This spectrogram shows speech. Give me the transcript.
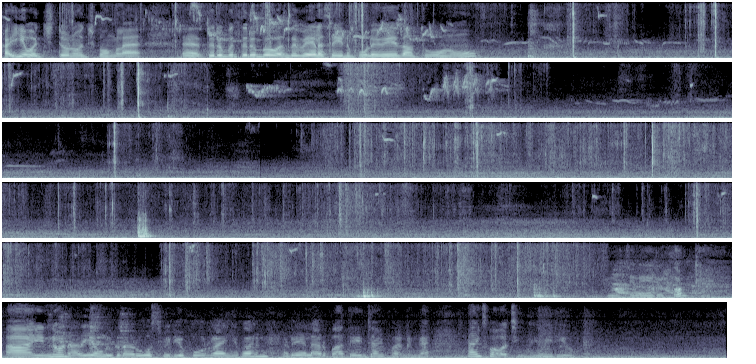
கையை வச்சிட்டோன்னு வச்சுக்கோங்களேன். திரும்ப திரும்ப வந்து வேலை செய்யணும் போலவே தான் தோணும். இன்னும் நிறைய உங்களுக்கு நான் ரோஸ் வீடியோ போடுறேன். இங்கே பாருங்க அப்படியே எல்லாரும் பார்த்து என்ஜாய் பண்ணுங்கள் தேங்க்ஸ் ஃபார் வாட்சிங் மை வீடியோ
